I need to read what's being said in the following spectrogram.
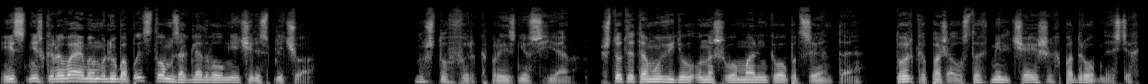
и с нескрываемым любопытством заглядывал мне через плечо. — Ну что, Фырк, — произнес я, — что ты там увидел у нашего маленького пациента? Только, пожалуйста, в мельчайших подробностях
